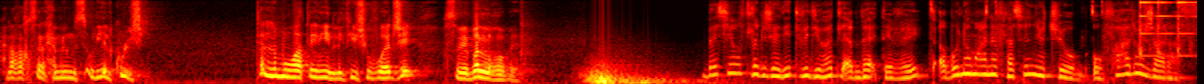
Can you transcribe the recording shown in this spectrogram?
حنا خصنا نحمل المسؤوليه لكل شيء حتى المواطنين اللي تيشوفوا هذا الشيء خصهم يبلغوا به باش يوصلك جديد فيديوهات الأنباء TV تابونوا معنا في la chaîne YouTube وفعلوا الجرس.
